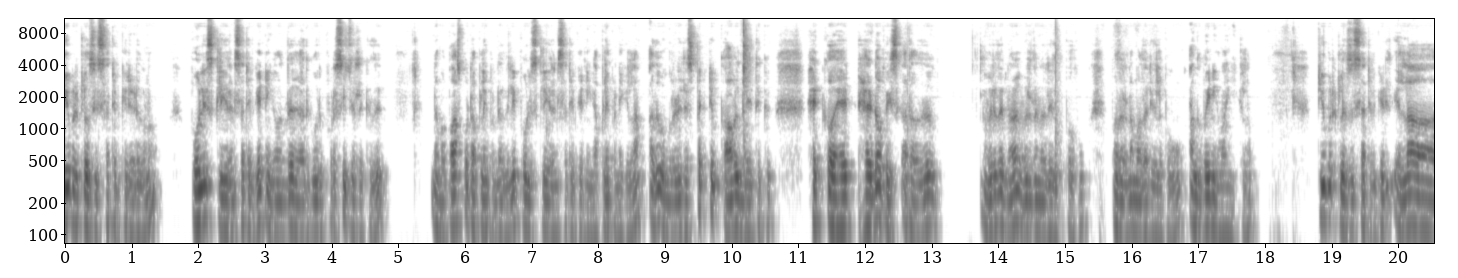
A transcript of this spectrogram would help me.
டியூபர் க்ளோசிஸ் சர்டிஃபிகேட் எடுக்கணும். போலீஸ் கிளியரன்ஸ் சர்டிஃபிகேட் நீங்கள் வந்து அதுக்கு ஒரு ப்ரொசீஜர் இருக்குது. நம்ம பாஸ்போர்ட் அப்ளை பண்ணுறதுலேயே போலீஸ் கிளியரன்ஸ் சர்டிஃபிகேட் நீங்கள் அப்ளை பண்ணிக்கலாம். அது உங்களுடைய ரெஸ்பெக்டிவ் காவல் நிலையத்துக்கு head go head head office அதாவது விருதுநர் விருதுநர் இதுக்கு போகும். மதுரைனா மதுரை இதில் போகும். அங்கே போய் நீங்கள் வாங்கிக்கலாம். டியூபர் க்ளோசிஸ் சர்டிஃபிகேட் எல்லா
